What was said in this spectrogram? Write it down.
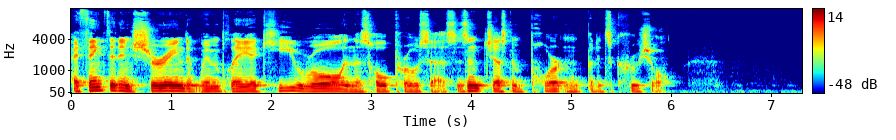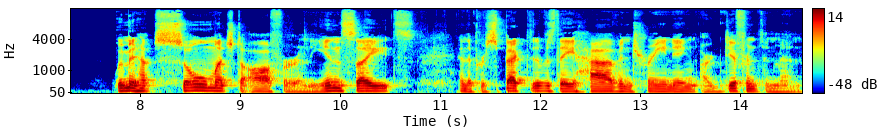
I think that ensuring that women play a key role in this whole process isn't just important, but it's crucial. Women have so much to offer, and the insights and the perspectives they have in training are different than men.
